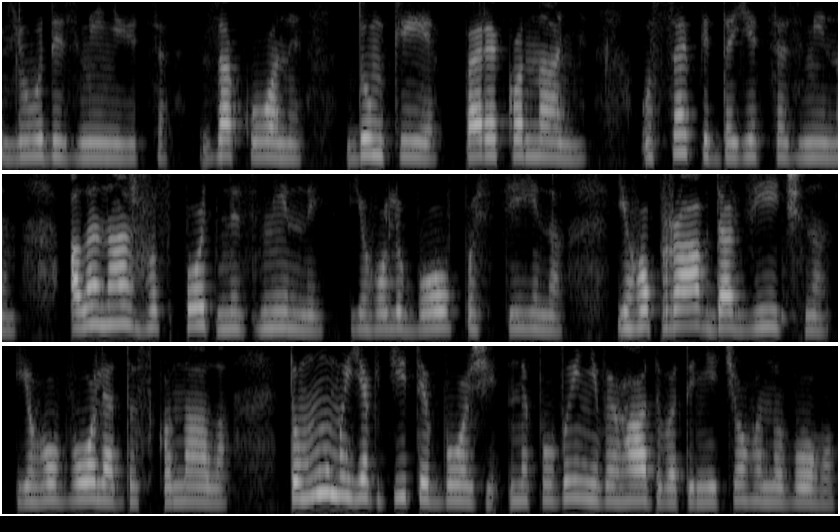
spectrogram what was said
люди змінюються, закони, думки, переконання. Усе піддається змінам. Але наш Господь незмінний, Його любов постійна, Його правда вічна, Його воля досконала. Тому ми, як діти Божі, не повинні вигадувати нічого нового.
